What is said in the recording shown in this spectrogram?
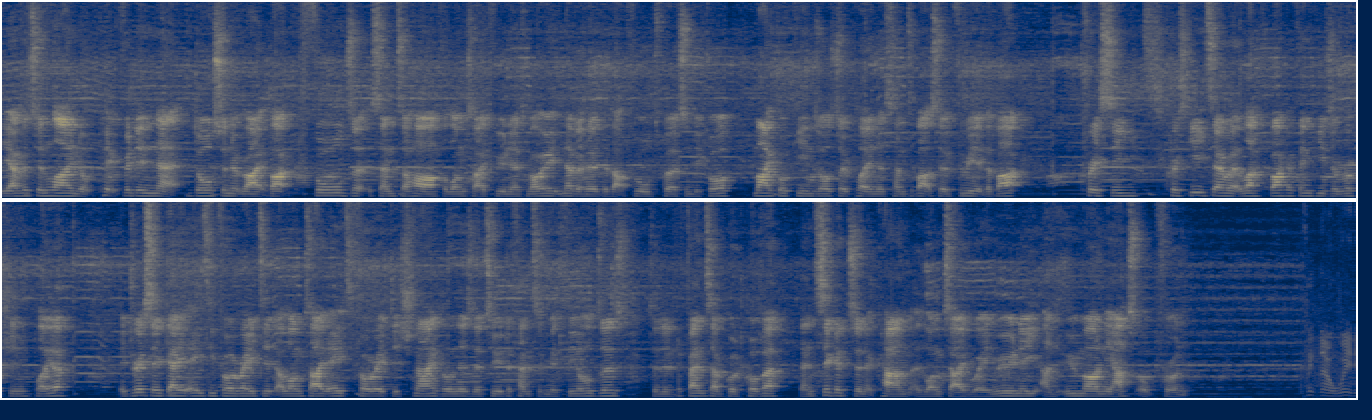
The Everton lineup, Pickford in net, Dawson at right back, Fools at centre half alongside Funes Mori, never heard of that Fools person before. Michael Keane's also playing as centre back, so three at the back. Chris Gito at left back, I think he's a Russian player. Idrissa Gueye, 84 rated, alongside 84 rated Schneiderlin as the two defensive midfielders. So the defence have good cover. Then Sigurdsson at cam alongside Wayne Rooney and Oumar Niasse up front. I think they'll win. And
